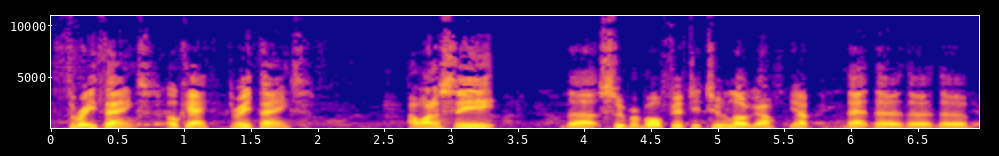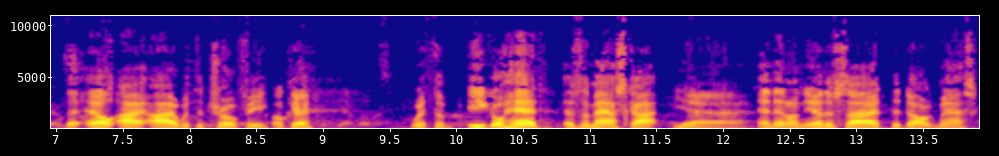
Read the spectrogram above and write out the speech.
Three things. okay. Three things. I want to see the Super Bowl 52 logo. Yep. That the the the the LII with the trophy Okay. with the eagle head as the mascot, Yeah. and then on the other side the dog mask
